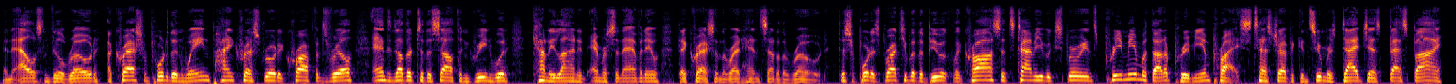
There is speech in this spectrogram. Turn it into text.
and Allisonville Road. A crash reported in Wayne, Pinecrest Road at Crawfordsville, and another to the south in Greenwood, County Line at Emerson Avenue. That crash on the right hand side of the road. This report is brought to you by the Buick LaCrosse. It's time you experience premium without a premium price. Test Drive Consumers Digest Best Buy,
